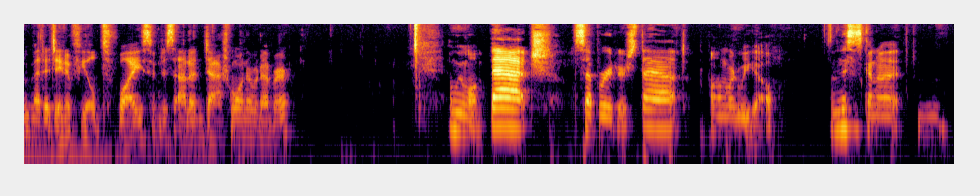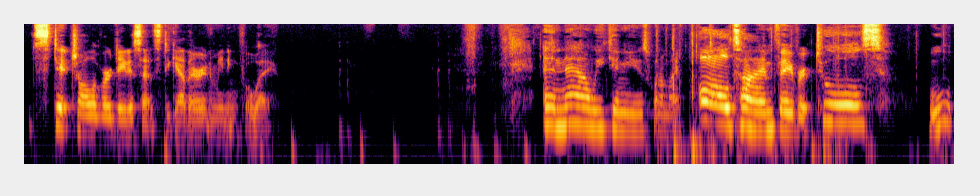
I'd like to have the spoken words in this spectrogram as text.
metadata field twice and just add a dash one or whatever. And we want batch, separators that, onward we go. And this is going to stitch all of our data sets together in a meaningful way. And now we can use one of my all-time favorite tools. Ooh.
